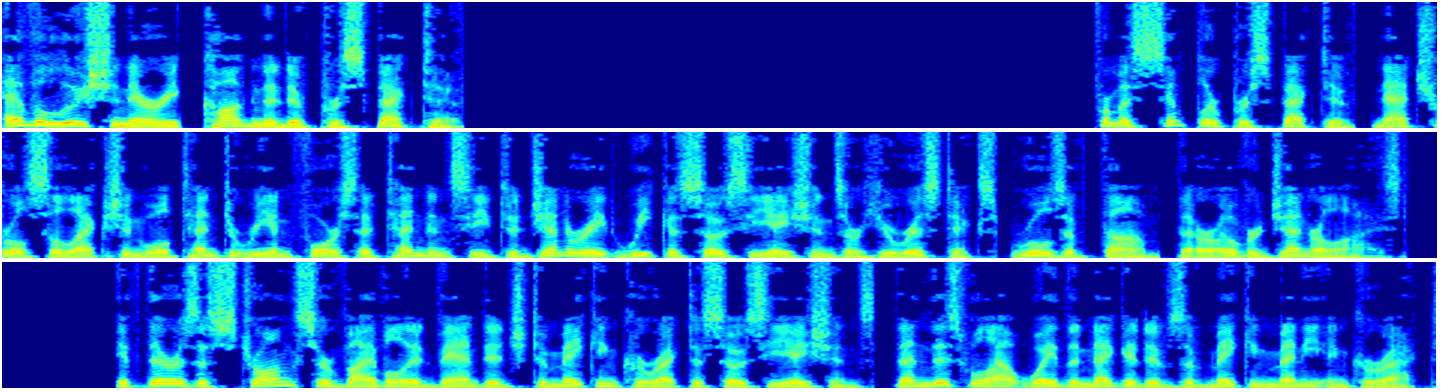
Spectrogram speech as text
Evolutionary cognitive perspective. From a simpler perspective, natural selection will tend to reinforce a tendency to generate weak associations or heuristics, rules of thumb, that are overgeneralized. If there is a strong survival advantage to making correct associations, then this will outweigh the negatives of making many incorrect,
